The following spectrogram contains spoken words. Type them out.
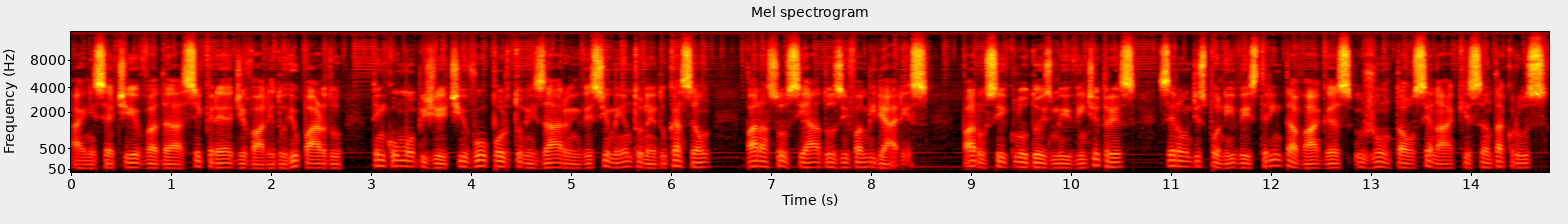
A iniciativa da Sicredi Vale do Rio Pardo tem como objetivo oportunizar o investimento na educação para associados e familiares. Para o ciclo 2023, serão disponíveis 30 vagas junto ao Senac Santa Cruz,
